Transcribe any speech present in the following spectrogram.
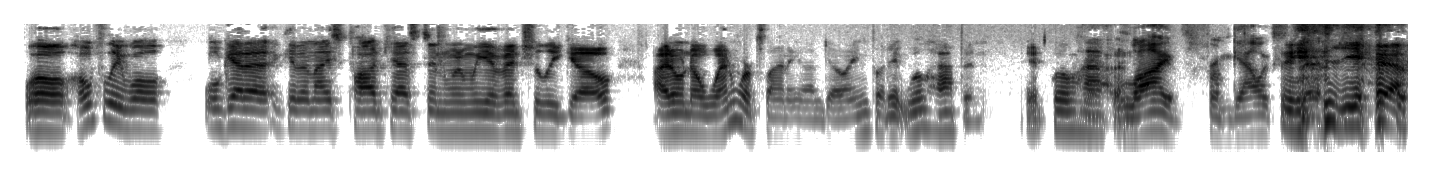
well, hopefully we'll we'll get a get a nice podcast in when we eventually go. I don't know when we're planning on going, but it will happen. It will happen. Live from Galaxy. yeah,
